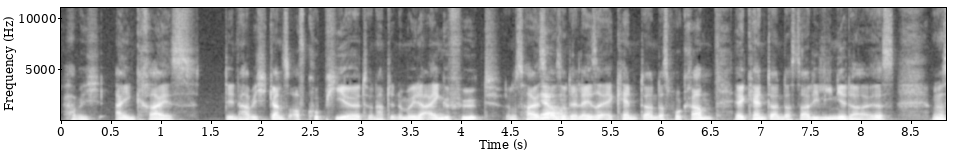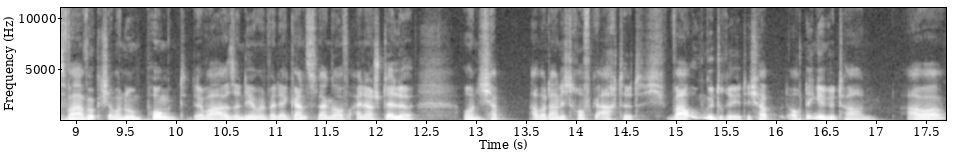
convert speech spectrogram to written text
habe ich einen Kreis, den habe ich ganz oft kopiert und habe den immer wieder eingefügt. Und das heißt ja. also, der Laser erkennt dann das Programm, erkennt dann, dass da die Linie da ist. Und das war wirklich aber nur ein Punkt. Der war also in dem Moment war der ganz lange auf einer Stelle. Und ich habe aber da nicht drauf geachtet. Ich war umgedreht. Ich habe auch Dinge getan. Aber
